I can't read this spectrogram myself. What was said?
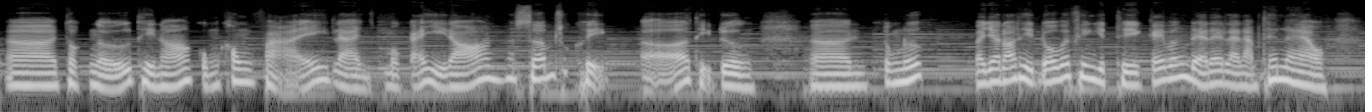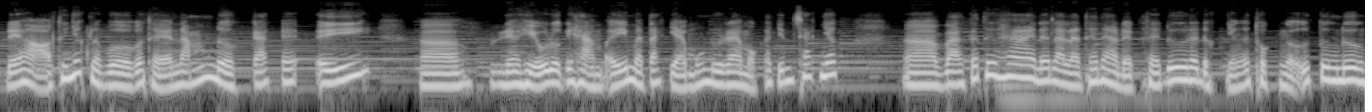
uh, thuật ngữ thì nó cũng không phải là một cái gì đó nó sớm xuất hiện ở thị trường uh, trong nước. Và do đó thì đối với phiên dịch thì cái vấn đề đây là làm thế nào để họ thứ nhất là vừa có thể nắm được các cái ý uh, hiểu được cái hàm ý mà tác giả muốn đưa ra một cách chính xác nhất. Uh, và cái thứ hai nữa là làm thế nào để có thể đưa ra được những cái thuật ngữ tương đương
